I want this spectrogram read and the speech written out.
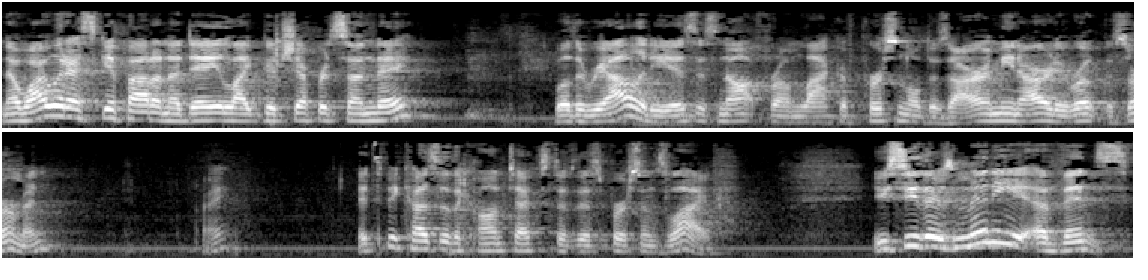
Now why would I skip out on a day like Good Shepherd Sunday? Well the reality is it's not from lack of personal desire. I mean I already wrote the sermon right? It's because of the context of this person's life. You see, there's many events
